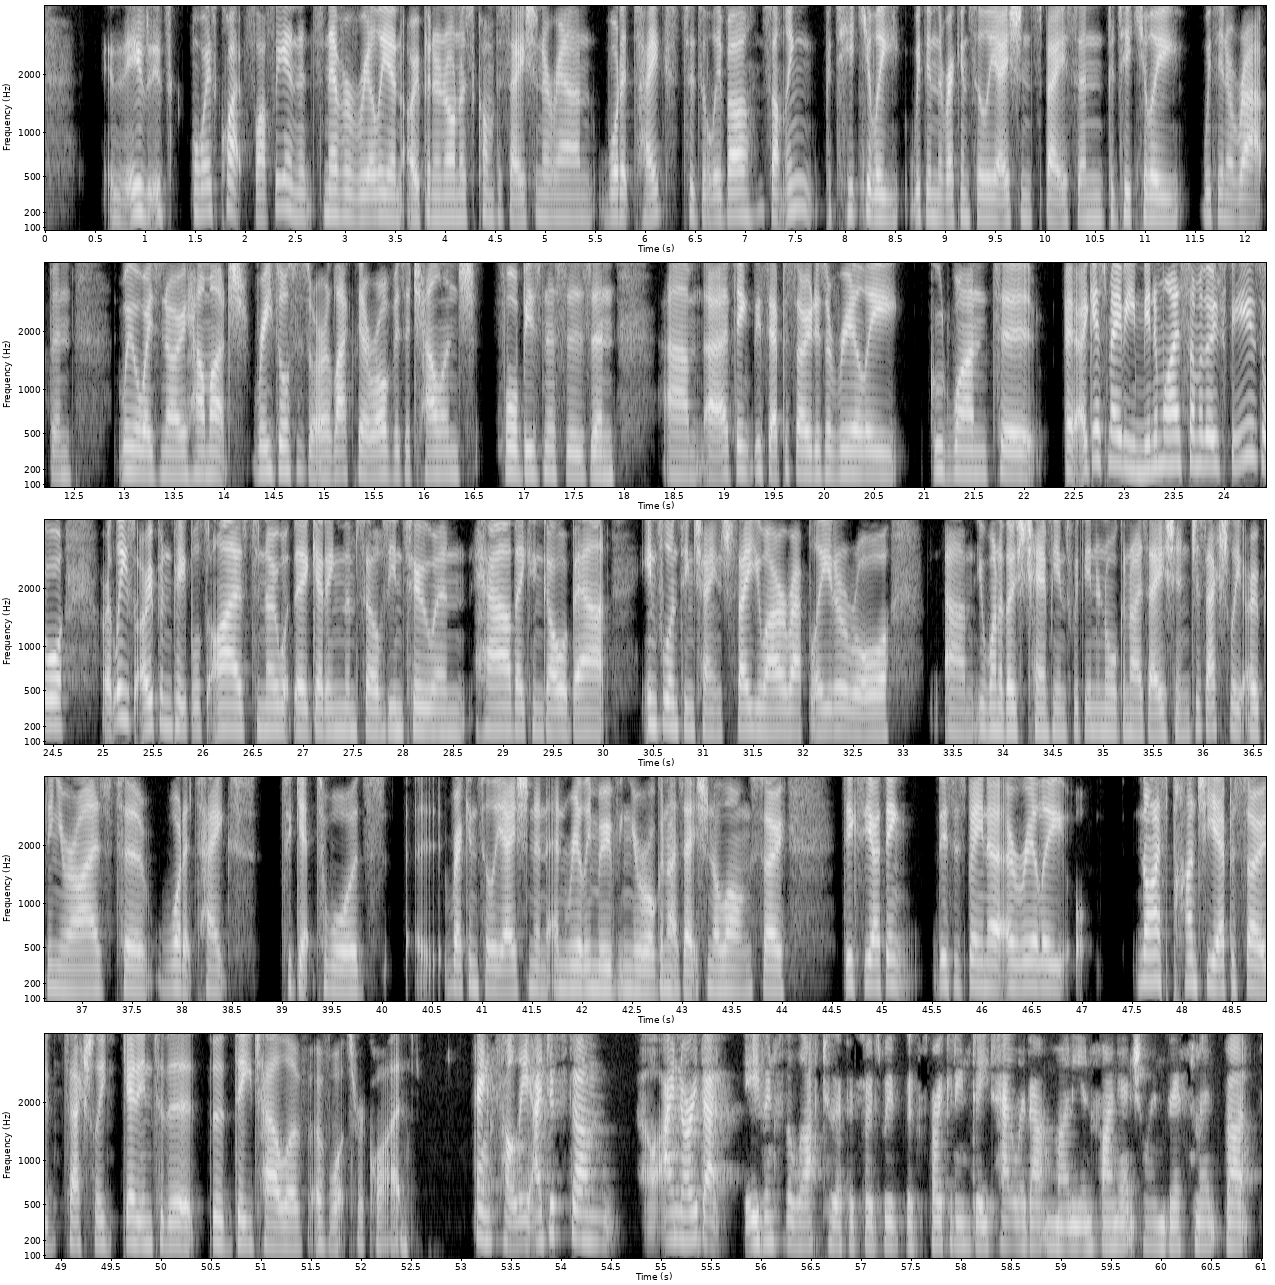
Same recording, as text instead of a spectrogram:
it, it's always quite fluffy and it's never really an open and honest conversation around what it takes to deliver something, particularly within the reconciliation space and particularly within a RAP. And we always know how much resources or a lack thereof is a challenge for businesses. And um, I think this episode is a really good one to I guess maybe minimize some of those fears or or at least open people's eyes to know what they're getting themselves into and how they can go about influencing change. Say you are a RAP leader or um, you're one of those champions within an organization, just actually opening your eyes to what it takes to get towards uh, reconciliation and, and really moving your organization along. So, Dixie, I think this has been a, a really nice punchy episode to actually get into the the detail of of what's required. Thanks, Holly. I just um I know that even for the last two episodes, we've, we've spoken in detail about money and financial investment, but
